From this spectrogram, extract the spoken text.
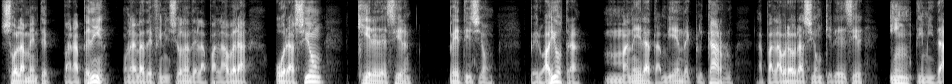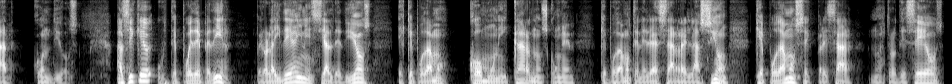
solamente para pedir. Una de las definiciones de la palabra oración quiere decir petición. Pero hay otra manera también de explicarlo. La palabra oración quiere decir intimidad con Dios. Así que usted puede pedir, pero la idea inicial de Dios es que podamos comunicarnos con Él, que podamos tener esa relación, que podamos expresar nuestros deseos,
